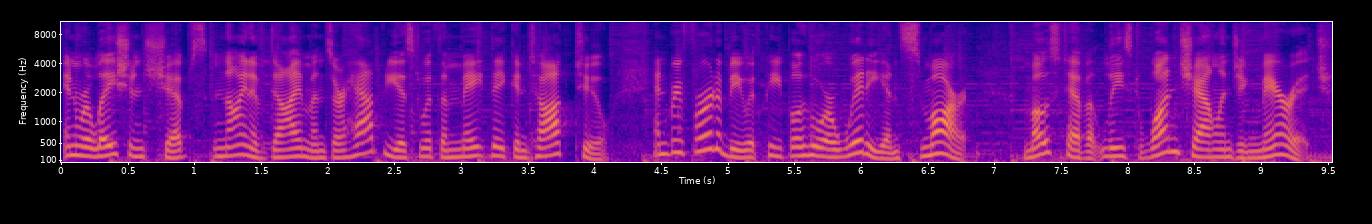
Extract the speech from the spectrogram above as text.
In relationships, Nine of Diamonds are happiest with a mate they can talk to and prefer to be with people who are witty and smart. Most have at least one challenging marriage.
